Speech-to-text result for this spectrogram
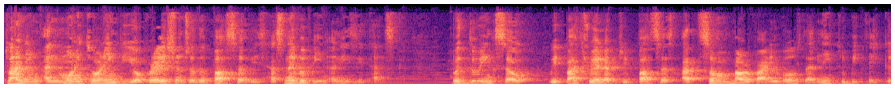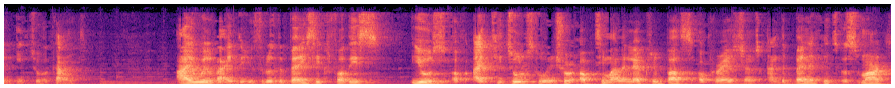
Planning and monitoring the operations of the bus service has never been an easy task, but doing so with battery electric buses adds some more variables that need to be taken into account. I will guide you through the basics for this use of IT tools to ensure optimal electric bus operations and the benefits of smart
